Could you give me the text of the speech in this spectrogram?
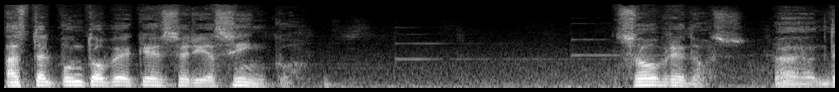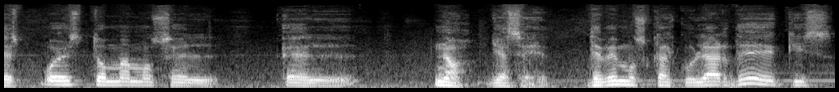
Hasta el punto B que sería 5. Sobre 2. después tomamos el... el... No, ya sé. Debemos calcular dx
